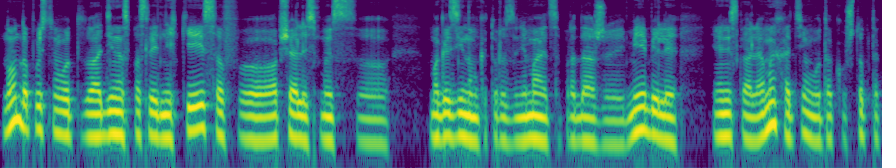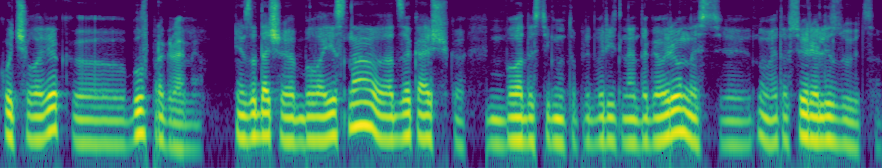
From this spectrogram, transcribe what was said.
Ну, допустим, вот один из последних кейсов, э, общались мы с э, магазином, который занимается продажей мебели, и они сказали, а мы хотим вот такой, чтобы такой человек э, был в программе. И задача была ясна от заказчика, была достигнута предварительная договоренность, ну, это все реализуется.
